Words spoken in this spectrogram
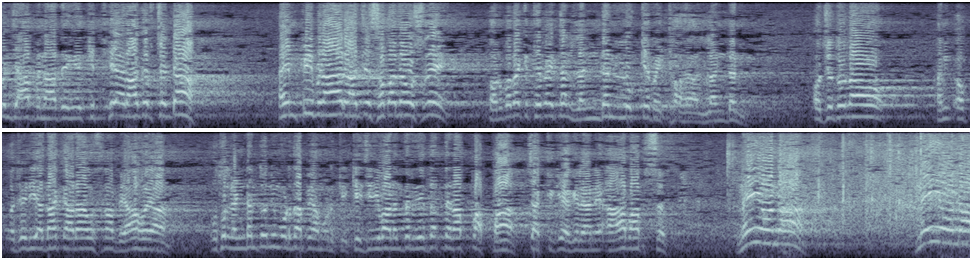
पंजाब बना देंगे कितने है राघव चड्डा एमपी बनाया राज्यसभा ਦਾ ਉਸਨੇ ਤੁਹਾਨੂੰ ਪਤਾ ਕਿੱਥੇ ਬੈਠਾ ਲੰਡਨ ਲੁੱਕ ਕੇ ਬੈਠਾ ਹੋਇਆ ਲੰਡਨ ਔਰ ਜਦੋਂ ਦਾ ਉਹ ਅਨ- ਉਹ ਜਿਹੜੀ ਅਦਾਕਾਰਾ ਉਸ ਨਾਲ ਵਿਆਹ ਹੋਇਆ ਉਥੋਂ ਲੰਡਨ ਤੋਂ ਨਹੀਂ ਮੁੜਦਾ ਪਿਆ ਮੁੜ ਕੇ ਕੇਜਰੀਵਾਲ ਅੰਦਰ ਦੇਤਾ ਤੇਰਾ ਪਾਪਾ ਚੱਕ ਕੇ ਅਗਲਿਆਂ ਨੇ ਆ ਵਾਪਸ ਨਹੀਂ ਆਉਂਦਾ ਨਹੀਂ ਆਉਂਦਾ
